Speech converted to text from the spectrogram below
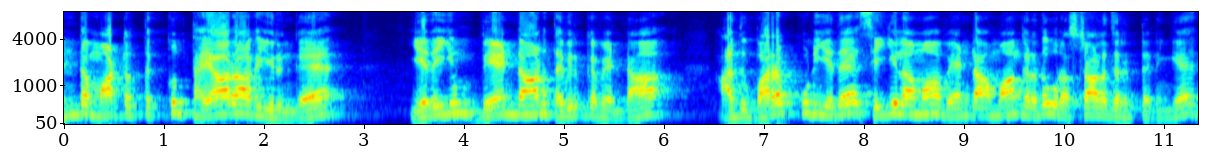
எந்த மாற்றத்துக்கும் தயாராக இருங்க. எதையும் வேண்டான்னு தவிர்க்க வேண்டாம். அது வரக்கூடியதை செய்யலாமா வேண்டாமாங்கிறத ஒரு அஸ்ட்ராலஜர்கிட்ட நீங்கள்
